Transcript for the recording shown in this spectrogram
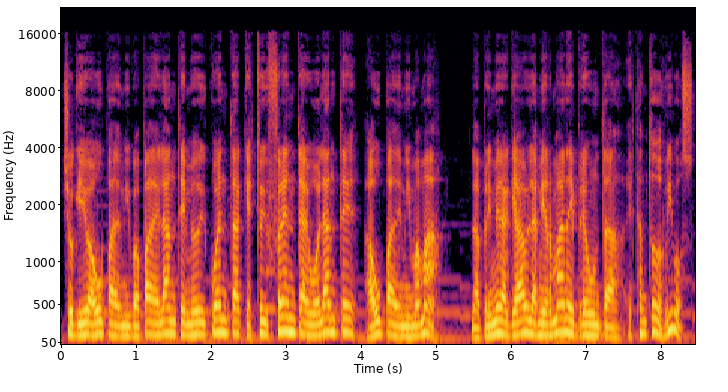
Yo que iba a UPA de mi papá adelante me doy cuenta que estoy frente al volante a UPA de mi mamá. La primera que habla es mi hermana y pregunta, ¿están todos vivos?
